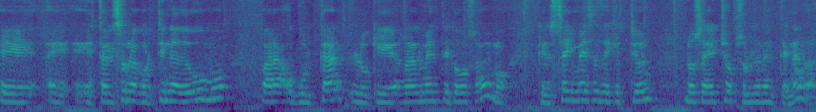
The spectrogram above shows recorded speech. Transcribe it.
eh, eh, establecer una cortina de humo para ocultar lo que realmente todos sabemos, que en seis meses de gestión no se ha hecho absolutamente nada.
